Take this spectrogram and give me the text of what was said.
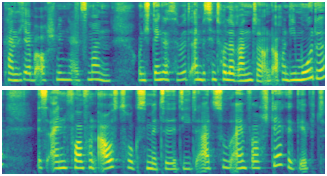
kann sich aber auch schminken als Mann. Und ich denke, das wird ein bisschen toleranter. Und auch in die Mode ist eine Form von Ausdrucksmittel, die dazu einfach Stärke gibt,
